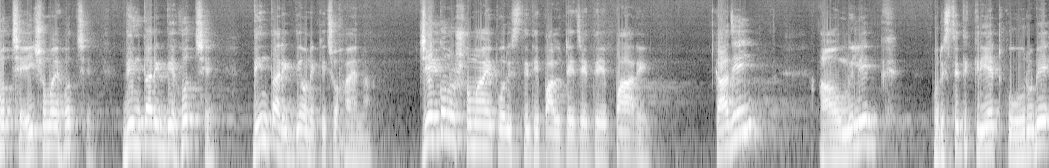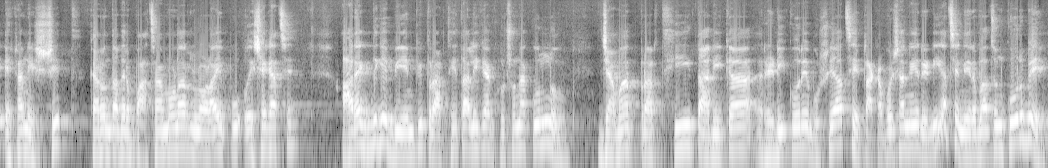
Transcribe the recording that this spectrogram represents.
হচ্ছে, এই সময় হচ্ছে, দিন তারিখ দিয়ে হচ্ছে, দিন তারিখ দিয়ে অনেক কিছু হয় না। যে কোনো সময় পরিস্থিতি পাল্টে যেতে পারে। কাজেই আওয়ামী লীগ পরিস্থিতি ক্রিয়েট করবে, এটা নিশ্চিত, কারণ তাদের বাঁচা মরার লড়াই এসে গেছে। আরেকদিকে বিএনপি প্রার্থী তালিকা ঘোষণা করল জামাত প্রার্থী তালিকা রেডি করে বসে আছে টাকা পয়সা নিয়ে রেডি আছে, নির্বাচন করবে,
